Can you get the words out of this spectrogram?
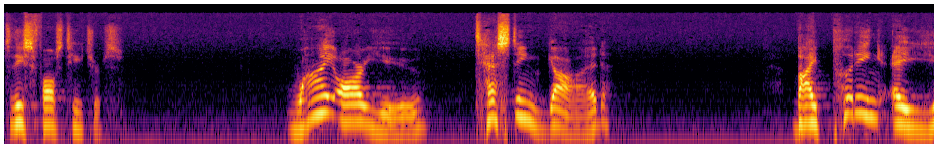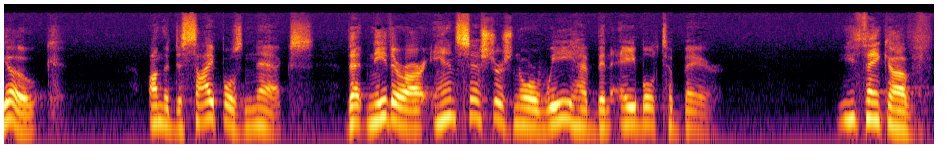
to these false teachers. Why are you testing God by putting a yoke on the disciples' necks that neither our ancestors nor we have been able to bear? You think of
